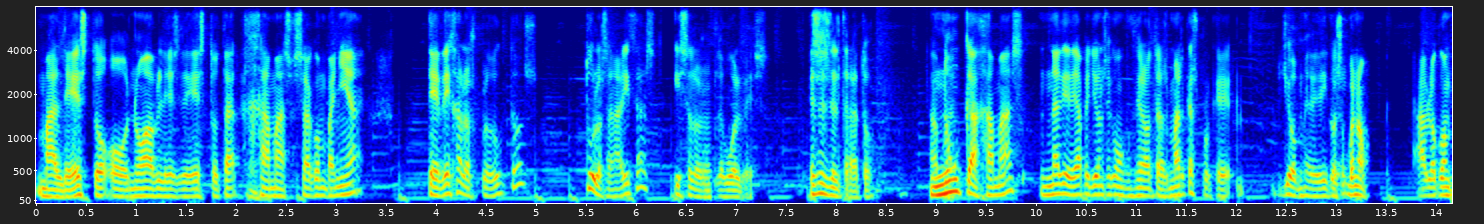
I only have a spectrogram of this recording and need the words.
mal de esto o no hables de esto, tal, jamás. O sea, la compañía te deja los productos, tú los analizas y se los devuelves. Ese es el trato. Ah, Nunca jamás nadie de Apple, yo no sé cómo funcionan otras marcas porque yo me dedico, bueno, hablo con,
